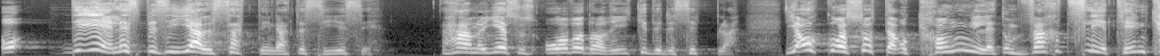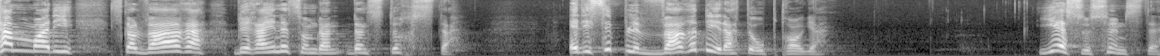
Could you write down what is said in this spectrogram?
Og Det er en litt spesiell setting dette sies i. Her når Jesus overdrar riket til disiplene. De har akkurat stått der og kranglet om verdslige ting. Hvem av de skal være, bli regnet som den, den største? Er disiplene verdig dette oppdraget? Jesus syns det.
